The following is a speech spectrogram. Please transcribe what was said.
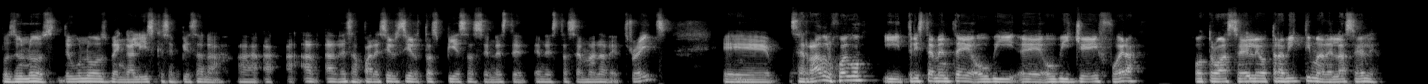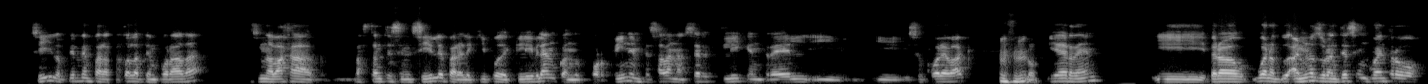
pues de unos, de unos bengalíes que se empiezan a, a, desaparecer ciertas piezas en, este, en esta semana de trades. Eh, cerrado el juego y tristemente OBJ eh, fuera. Otro ACL, otra víctima del ACL. Sí, lo pierden para toda la temporada. Es una baja bastante sensible para el equipo de Cleveland cuando por fin empezaban a hacer clic entre él y, su quarterback. Lo pierden y, pero bueno, al menos durante ese encuentro,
